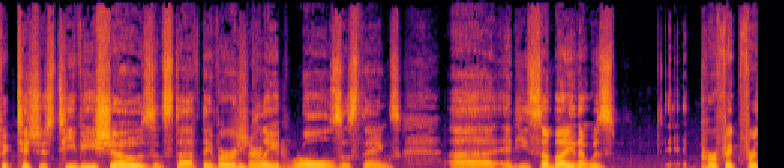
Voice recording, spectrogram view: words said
fictitious TV shows and stuff. They've already Sure. played roles as things, uh, and he's somebody that was perfect for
